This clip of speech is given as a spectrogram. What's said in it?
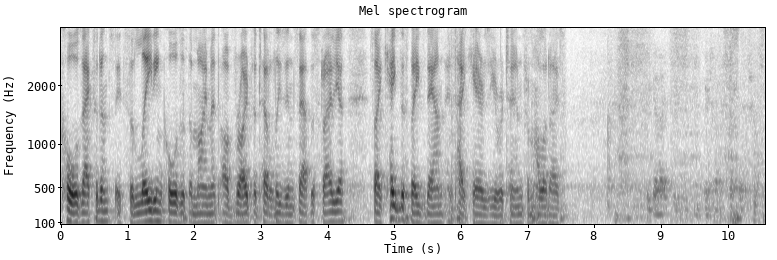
cause accidents. It's the leading cause at the moment of road fatalities in South Australia. So keep the speeds down and take care as you return from holidays. We go back to the Commissioner.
